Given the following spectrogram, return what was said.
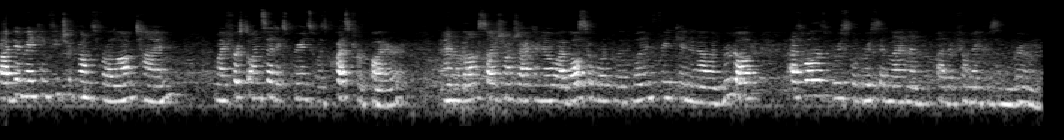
I've been making feature films for a long time. My first on-set experience was Quest for Fire, and alongside Jean-Jacques Annaud, I've also worked with William Friedkin and Alan Rudolph, as well as Bruce LaBruce and other filmmakers in the room.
